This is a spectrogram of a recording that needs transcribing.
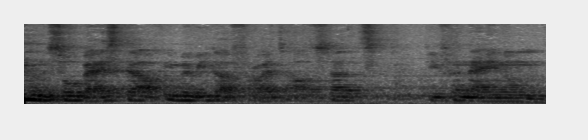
So weist er auch immer wieder auf Freuds Aufsatz die Verneinung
